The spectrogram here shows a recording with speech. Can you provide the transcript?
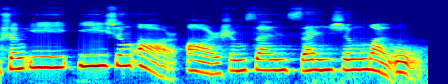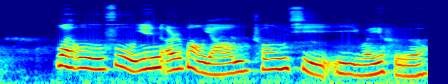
生一，一生二，二生三，三生万物。万物负阴而抱阳，充气以为和。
